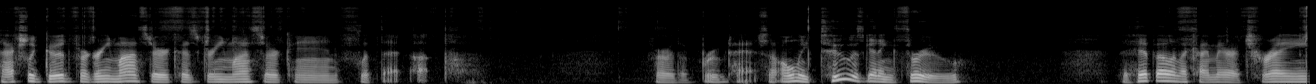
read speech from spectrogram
actually good for Green Monster, because Green Monster can flip that up for the Brood Hatch. So only two is getting through. The Hippo and the Chimera trade.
